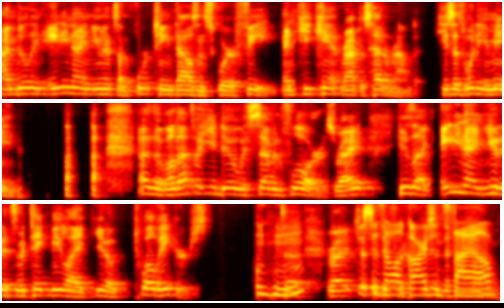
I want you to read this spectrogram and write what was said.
I'm building 89 units on 14,000 square feet, and he can't wrap his head around it. He says, What do you mean? I said, Well, that's what you do with seven floors, right? He's like, 89 units would take me like, you know, 12 acres. Mm-hmm. So, right. Just it's all garden style.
